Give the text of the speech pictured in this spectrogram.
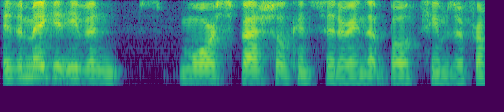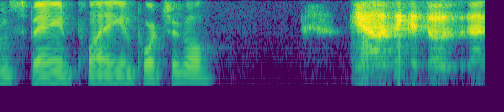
Does it make it even more special considering that both teams are from Spain playing in Portugal? Yeah, I think it does, and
